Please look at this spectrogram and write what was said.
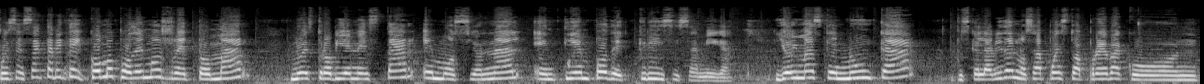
pues exactamente cómo podemos retomar nuestro bienestar emocional en tiempo de crisis, amiga. Y hoy más que nunca pues que la vida nos ha puesto a prueba con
